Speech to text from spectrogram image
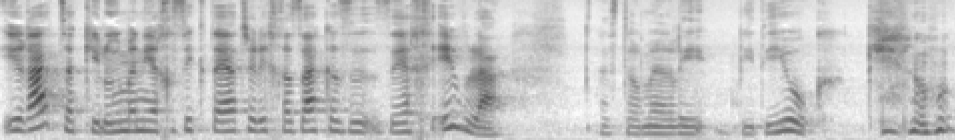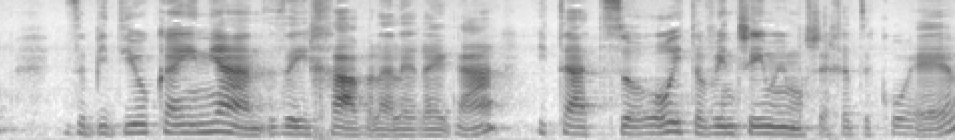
היא רצה, כאילו אם אני אחזיק את היד שלי חזק אז זה, יכאיב לה. אז אתה אומר לי, בדיוק, כאילו, זה בדיוק העניין, זה יכאב לה לרגע, היא תעצור, היא תבין שאם היא מושכת זה כואב,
